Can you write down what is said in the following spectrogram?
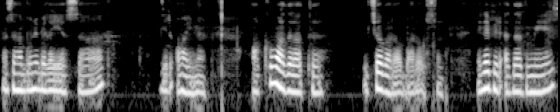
məsələn bunu belə yazsaq, bir a ilə a kvadratı 3-ə bərabər olsun. Elə bir ədədimiz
